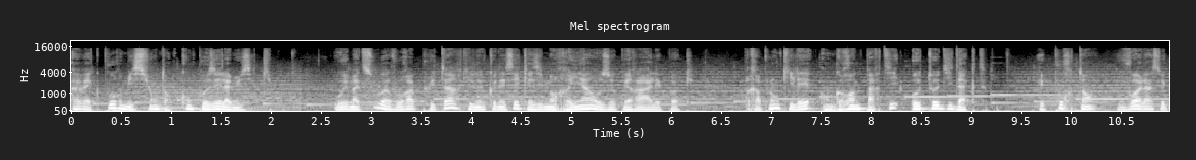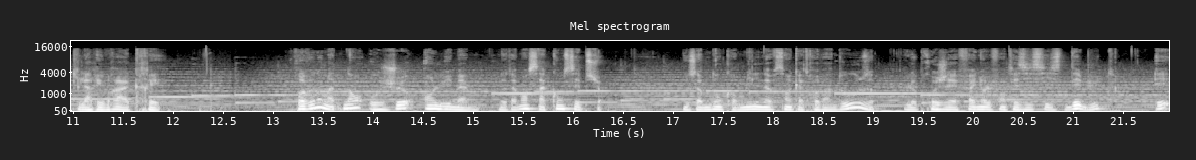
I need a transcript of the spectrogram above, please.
avec pour mission d'en composer la musique. Uematsu avouera plus tard qu'il ne connaissait quasiment rien aux opéras à l'époque. Rappelons qu'il est en grande partie autodidacte. Et pourtant, voilà ce qu'il arrivera à créer. Revenons maintenant au jeu en lui-même, notamment sa conception. Nous sommes donc en 1992, le projet Final Fantasy VI débute et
